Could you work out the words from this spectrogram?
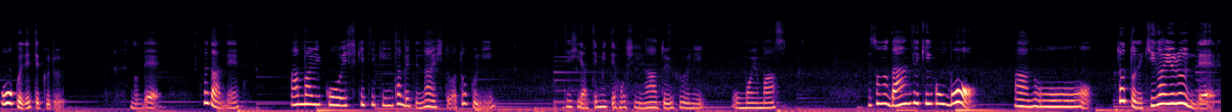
多く出てくるので普段ねあんまりこう意識的に食べてない人は特に是非やってみてほしいなというふうに思います。でその断食後もあのー、ちょっとね気が緩んで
